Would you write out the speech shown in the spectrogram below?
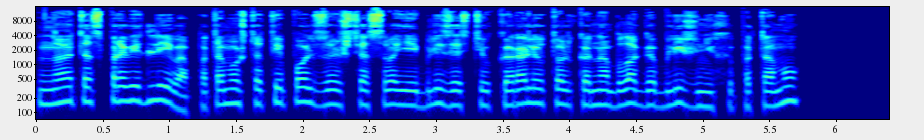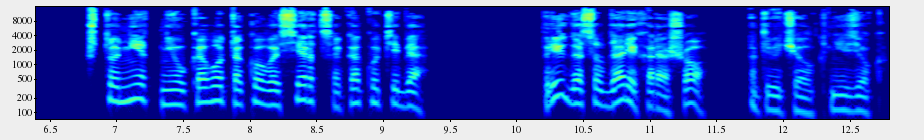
но это справедливо, потому что ты пользуешься своей близостью к королю только на благо ближних и потому, что нет ни у кого такого сердца, как у тебя». «При государе хорошо», — отвечал князек.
